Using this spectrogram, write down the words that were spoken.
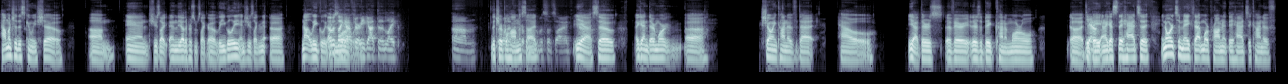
"How much of this can we show?" Um, and she's like, and the other person was like, "Oh, legally?" And she was like, "N- "Uh, not legally." that was like after he got the like um the the triple of the homicide. homicide. yeah. so again they're more uh showing kind of that how yeah there's a very there's a big kind of moral uh Yeah. debate and i guess they had to in order to make that more prominent they had to kind of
